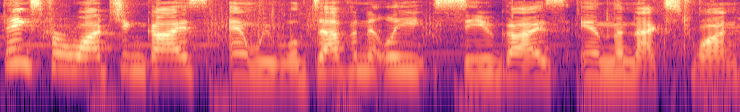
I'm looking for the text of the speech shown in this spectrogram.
Thanks for watching, guys, and we will definitely see you guys in the next one.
